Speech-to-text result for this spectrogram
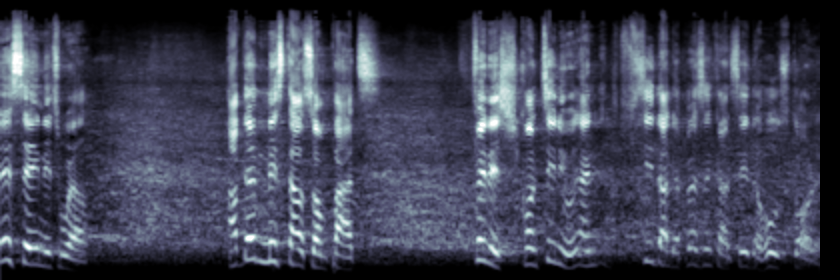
They saying it well? Have they missed out some parts? Finish, continue, and see that the person can say the whole story.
